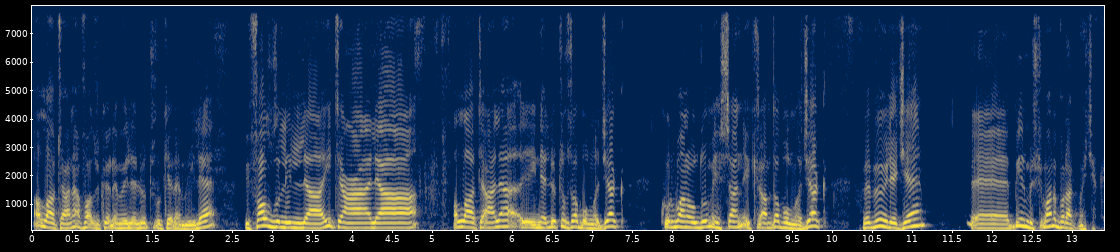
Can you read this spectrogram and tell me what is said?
allah Teala fazl-ı keremiyle, lütfu keremiyle bi fazlillahi Teala allah Teala yine lütufta bulunacak. Kurban olduğum ihsan ikramda bulunacak. Ve böylece e, bir Müslümanı bırakmayacak.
